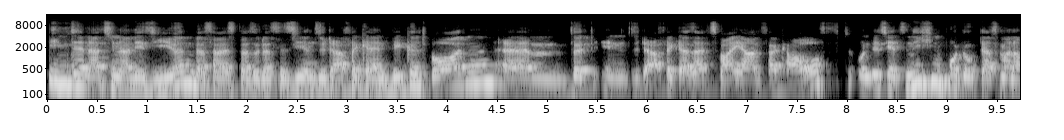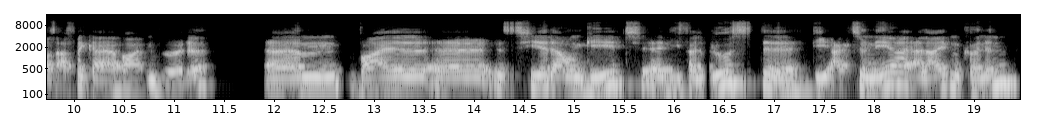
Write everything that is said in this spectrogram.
internationalisieren. Das heißt also, das ist hier in Südafrika entwickelt worden, ähm, wird in Südafrika seit zwei Jahren verkauft und ist jetzt nicht ein Produkt, das man aus Afrika erwarten würde, ähm, weil äh, es hier darum geht, äh, die Verluste, die Aktionäre erleiden können,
